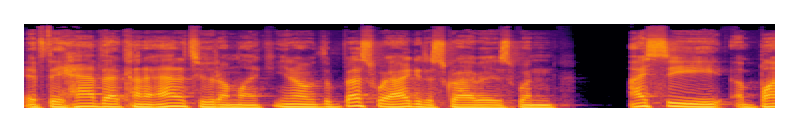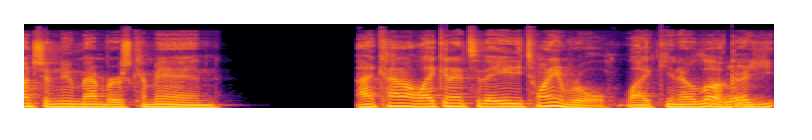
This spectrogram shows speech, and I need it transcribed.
if they have that kind of attitude, I'm like, you know, the best way I could describe it is when I see a bunch of new members come in, I kind of liken it to the 80 20 rule. Like, you know, look, mm-hmm. are you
